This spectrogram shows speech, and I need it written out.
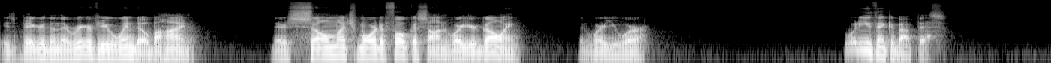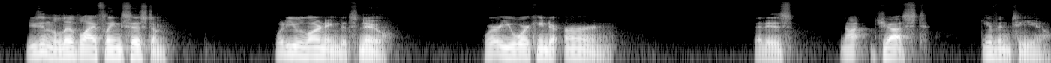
is bigger than the rear view window behind. There's so much more to focus on where you're going than where you were. What do you think about this? Using the Live Life Lean system, what are you learning that's new? Where are you working to earn that is not just given to you?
